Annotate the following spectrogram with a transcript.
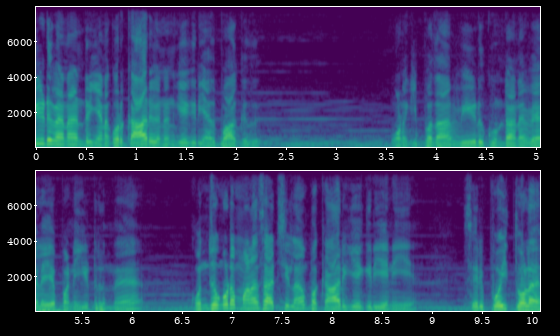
வீடு வேணான்றீங்க. எனக்கு ஒரு கார் வேணும்னு கேட்குறீங்க அது பார்க்குது. உனக்கு இப்போ தான் வீடுக்கு உண்டான வேலையை பண்ணிக்கிட்டு இருந்தேன். கொஞ்சம் கூட மனசாட்சியெலாம் இப்போ கார் கேட்குறியே நீ. சரி போய் தொலை.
